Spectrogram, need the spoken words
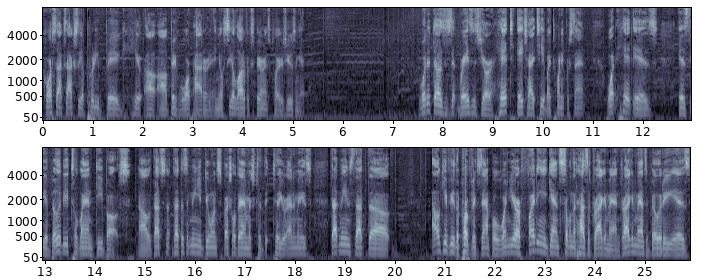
Corsac's actually a pretty big here uh, uh, big war pattern and you'll see a lot of experienced players using it what it does is it raises your hit HIT by 20%. What hit is is the ability to land debuffs. Now that's that doesn't mean you're doing special damage to the, to your enemies. That means that the I'll give you the perfect example. When you're fighting against someone that has a Dragon Man, Dragon Man's ability is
